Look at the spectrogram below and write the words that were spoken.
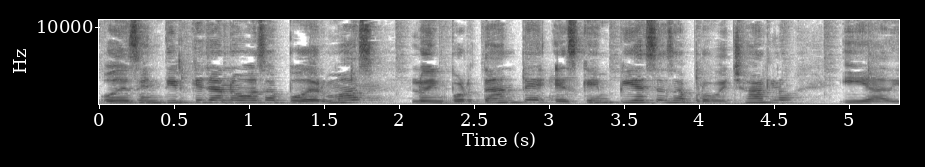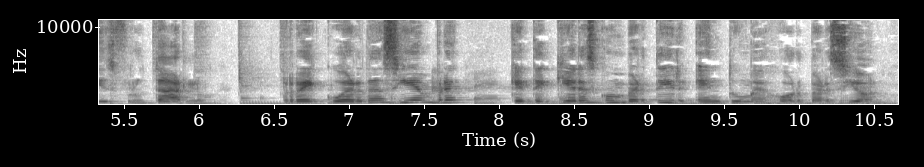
o de sentir que ya no vas a poder más, lo importante es que empieces a aprovecharlo y a disfrutarlo. Recuerda siempre que te quieres convertir en tu mejor versión.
